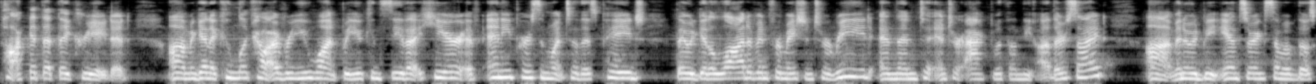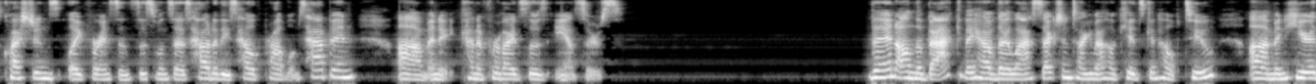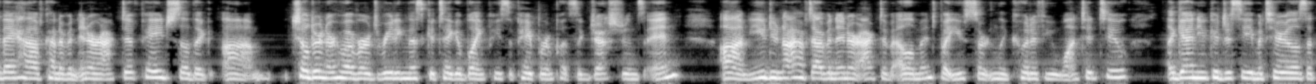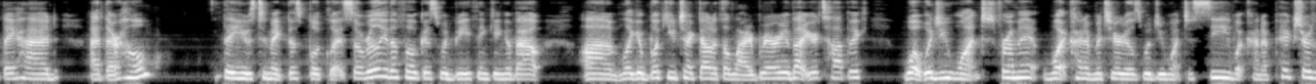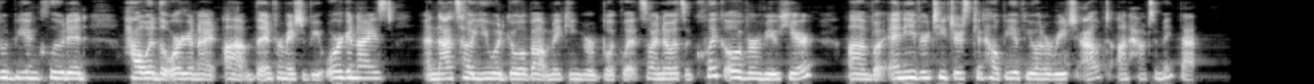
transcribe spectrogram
pocket that they created. Um, again, it can look however you want, but you can see that here, if any person went to this page, they would get a lot of information to read and then to interact with on the other side. Um, and it would be answering some of those questions. Like for instance, this one says, how do these health problems happen? Um, and it kind of provides those answers. Then on the back, they have their last section talking about how kids can help too. Um, and here they have kind of an interactive page so the um, children or whoever is reading this could take a blank piece of paper and put suggestions in. Um, you do not have to have an interactive element, but you certainly could if you wanted to. Again, you could just see materials that they had at their home they used to make this booklet. So really the focus would be thinking about um, like a book you checked out at the library about your topic. What would you want from it? What kind of materials would you want to see? What kind of pictures would be included? how would the organize um, the information be organized and that's how you would go about making your booklet. So I know it's a quick overview here, um, but any of your teachers can help you if you want to reach out on how to make that.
